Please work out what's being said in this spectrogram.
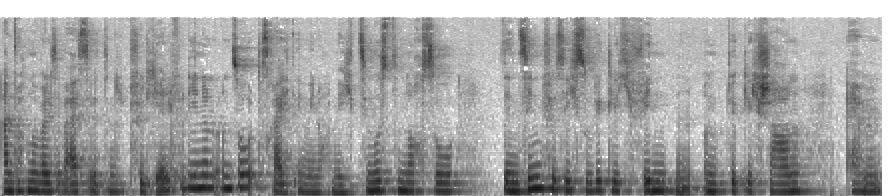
einfach nur weil sie weiß, sie wird dann viel Geld verdienen und so, das reicht irgendwie noch nicht. Sie musste noch so den Sinn für sich so wirklich finden und wirklich schauen, ähm,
